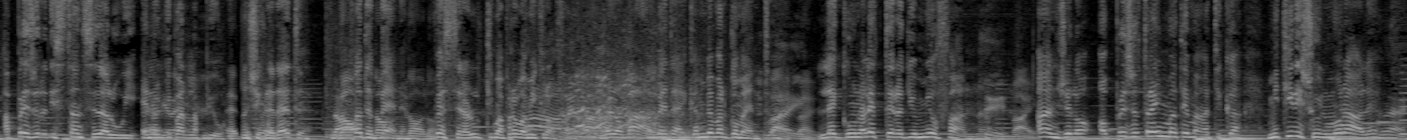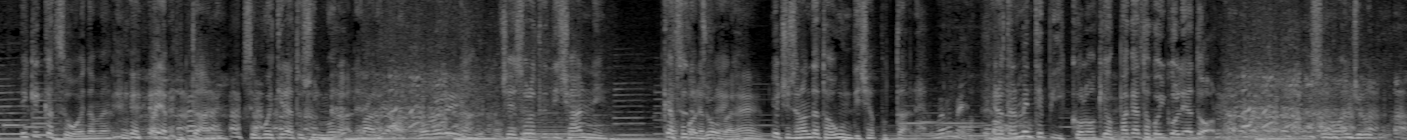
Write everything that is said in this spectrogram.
ha preso le distanze da lui e non gli parla più. Non ci credete? No, Fate no, bene. no. Questa era l'ultima prova a microfono. Meno male. Vabbè dai, cambiamo argomento. vai. Leggo una lettera di un mio fan. Vai. Angelo, ho preso tre in matematica. Mi tiri su il morale? E che cazzo vuoi da me? Vai a puttane, se vuoi tirato sul morale. Ma no, poverino. Ah, c'hai solo 13 anni? Cazzo te ne frega. giovane, eh. Io ci sono andato a 11 a puttane. Veramente. Ero talmente piccolo che ho pagato coi goleador. Sono Angelo Duro.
